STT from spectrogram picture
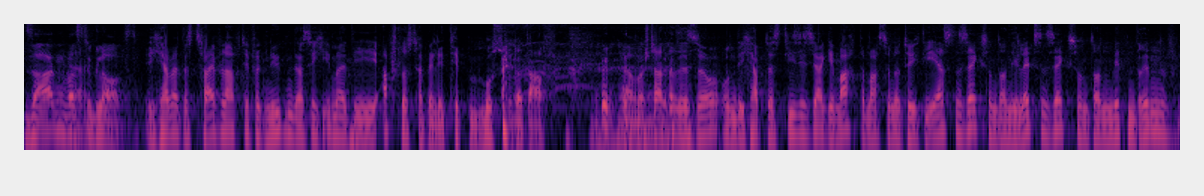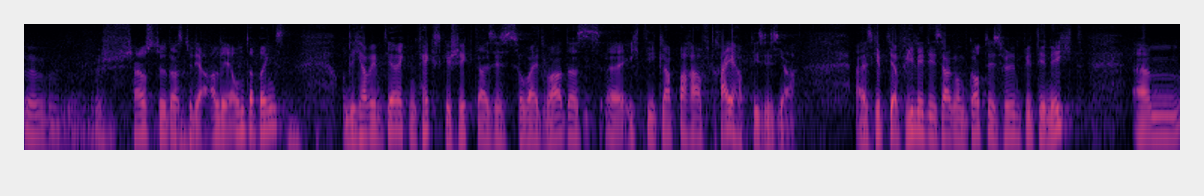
sagen, was ja. du glaubst. Ich habe das zweifelhafte Vergnügen, dass ich immer die Abschlusstabelle tippen muss oder darf. Aber statt das ist so. Und ich habe das dieses Jahr gemacht. Da machst du natürlich die ersten sechs und dann die letzten sechs und dann mittendrin äh, schaust du, dass du dir alle unterbringst. Und ich habe ihm direkt einen Text geschickt, als es soweit war, dass äh, ich die Gladbacher auf drei habe dieses Jahr. Also es gibt ja viele, die sagen, um Gottes Willen bitte nicht ähm,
